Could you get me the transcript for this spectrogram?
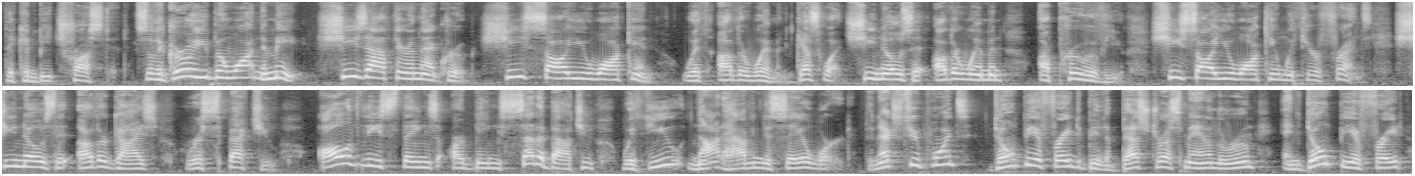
that can be trusted. So the girl you've been wanting to meet, she's out there in that group. She saw you walk in with other women. Guess what? She knows that other women approve of you. She saw you walk in with your friends. She knows that other guys respect you. All of these things are being said about you with you not having to say a word. The next two points don't be afraid to be the best dressed man in the room and don't be afraid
